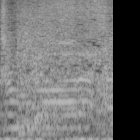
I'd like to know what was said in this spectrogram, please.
like a water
